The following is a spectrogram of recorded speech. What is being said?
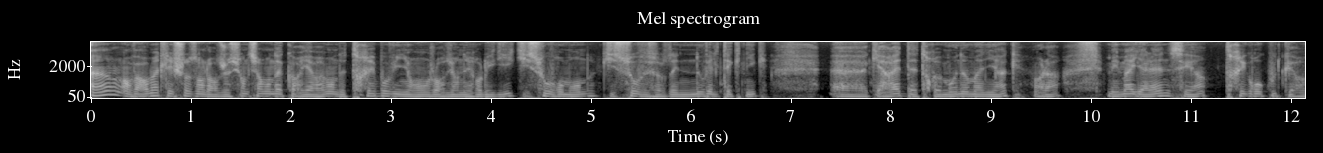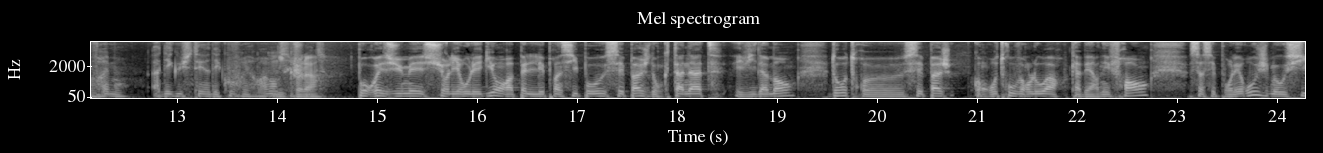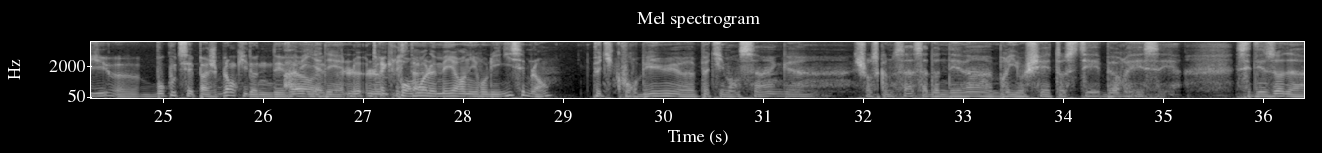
un, on va remettre les choses dans l'ordre. Je suis entièrement d'accord. Il y a vraiment de très beaux vignerons aujourd'hui en Érolégui qui s'ouvrent au monde, qui s'ouvrent sur des nouvelles techniques, qui arrêtent d'être monomaniaques. Voilà. Mais Mayalène, c'est un très gros coup de cœur, vraiment. À déguster, à découvrir. Vraiment, c'est chouette. Pour résumer sur l'Iroulégui, on rappelle les principaux cépages, donc Tanat évidemment, d'autres euh, cépages qu'on retrouve en Loire, Cabernet Franc, ça c'est pour les rouges, mais aussi euh, beaucoup de cépages blancs qui donnent des ah vins. y a euh, pour moi, le meilleur en Iroulégui, c'est blanc. Petit courbu, petit mansingue choses comme ça, ça donne des vins briochés, toastés, beurrés. C'est, c'est des odes,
